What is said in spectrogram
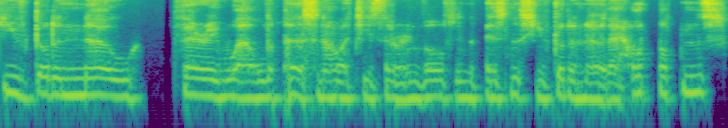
You've got to know very well the personalities that are involved in the business. You've got to know their hot buttons.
